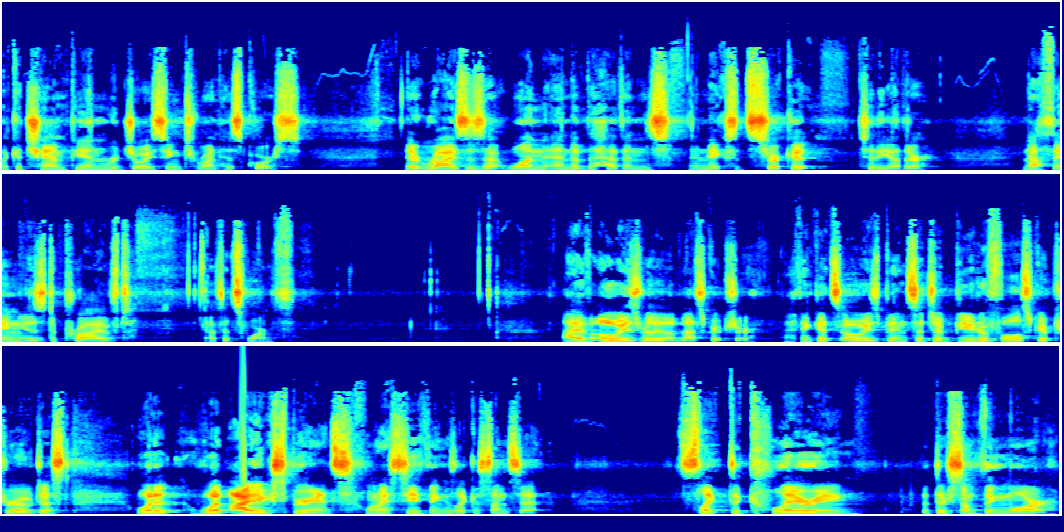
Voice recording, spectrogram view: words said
like a champion rejoicing to run his course. It rises at one end of the heavens and makes its circuit to the other. Nothing is deprived of its warmth. I've always really loved that scripture. I think it's always been such a beautiful scripture of just what, it, what I experience when I see things like a sunset. It's like declaring that there's something more.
